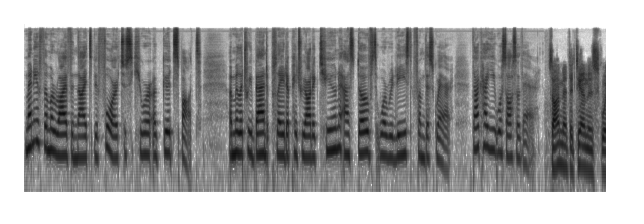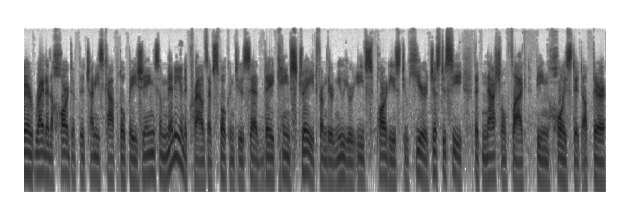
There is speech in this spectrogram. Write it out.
Many of them arrived the night before to secure a good spot. A military band played a patriotic tune as doves were released from the square. Da Kai was also there. So I'm at the Tiananmen Square, right at the heart of the Chinese capital, Beijing. So many in the crowds I've spoken to said they came straight from their New Year Eve's parties to here just to see that national flag being hoisted up there.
